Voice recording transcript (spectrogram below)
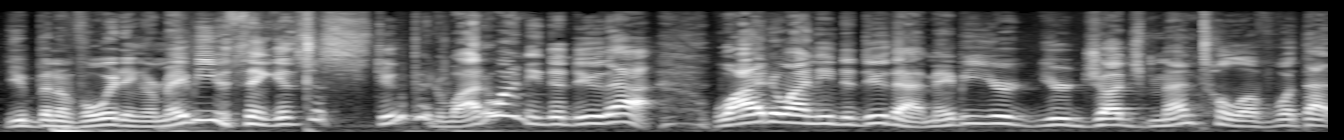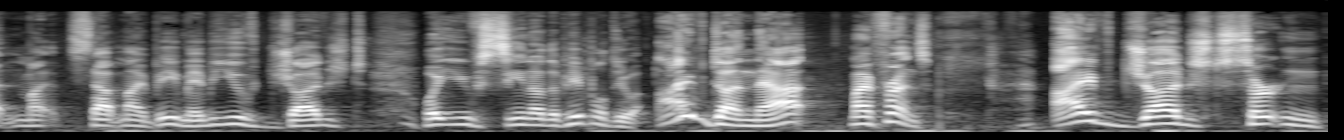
you've been avoiding. Or maybe you think it's just stupid. Why do I need to do that? Why do I need to do that? Maybe you're you're judgmental of what that might, step might be. Maybe you've judged what you've seen other people do. I've done that. My friends, I've judged certain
